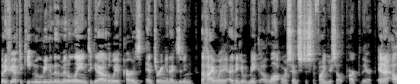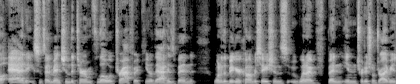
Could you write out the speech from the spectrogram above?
But if you have to keep moving into the middle lane to get out of the way of cars entering and exiting the highway, I think it would make a lot more sense just to find yourself parked there. And I'll add, since I mentioned the term flow of traffic, you know, that has been one of the bigger conversations when I've been in traditional driving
